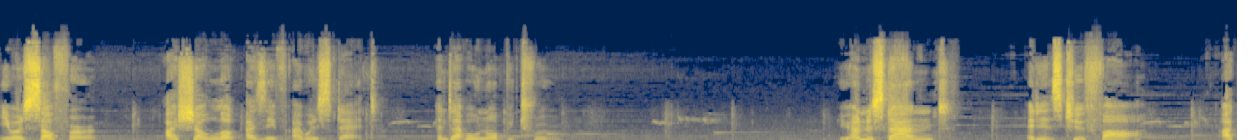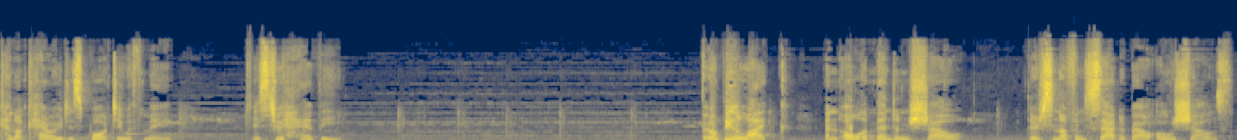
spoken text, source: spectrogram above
You will suffer. I shall look as if I was dead, and that will not be true. You understand? It is too far. I cannot carry this body with me. It's too heavy. It will be like an old abandoned shell. There's nothing sad about old shells.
